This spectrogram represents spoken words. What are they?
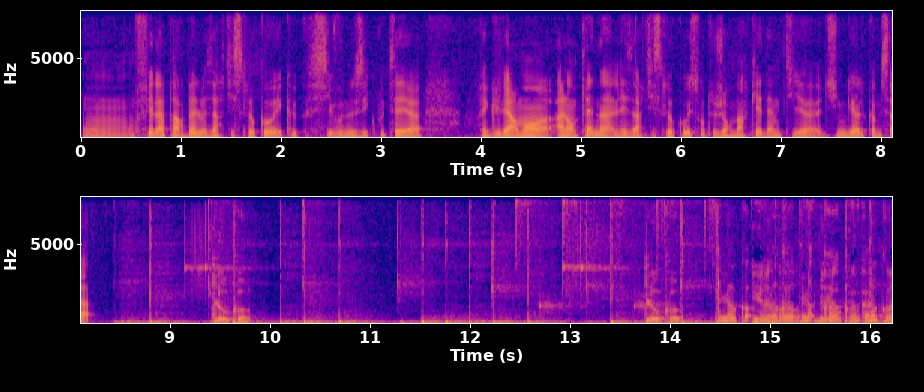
on, on fait la part belle aux artistes locaux, et que, que si vous nous écoutez euh, régulièrement à l'antenne, les artistes locaux, ils sont toujours marqués d'un petit euh, jingle comme ça. Locaux. Locaux. Loco, loco, loco, loco, loco,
